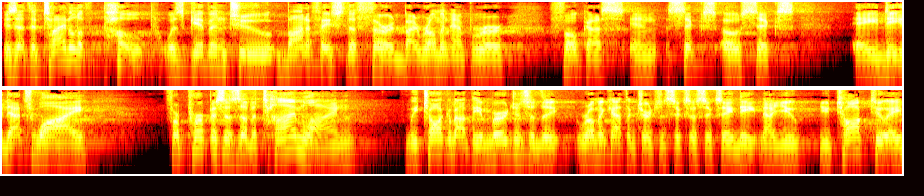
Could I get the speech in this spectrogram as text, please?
is that the title of Pope was given to Boniface III by Roman Emperor Phocas in 606 AD. That's why, for purposes of a timeline, we talk about the emergence of the Roman Catholic Church in 606 AD. Now, you, you talk to a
